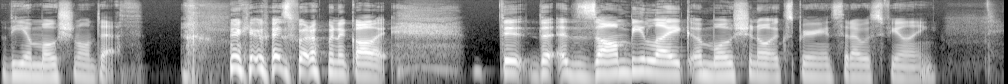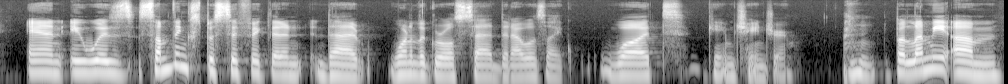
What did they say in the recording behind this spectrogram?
the emotional death. That's what I'm going to call it. The the zombie like emotional experience that I was feeling. And it was something specific that that one of the girls said that I was like, "What game changer?" but let me um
